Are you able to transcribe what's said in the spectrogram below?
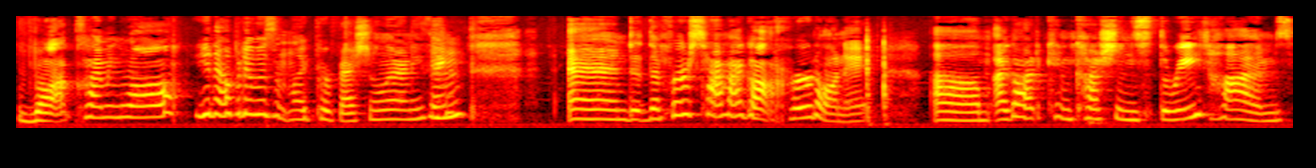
rock climbing wall, you know, but it wasn't like professional or anything. And the first time I got hurt on it, um, I got concussions three times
